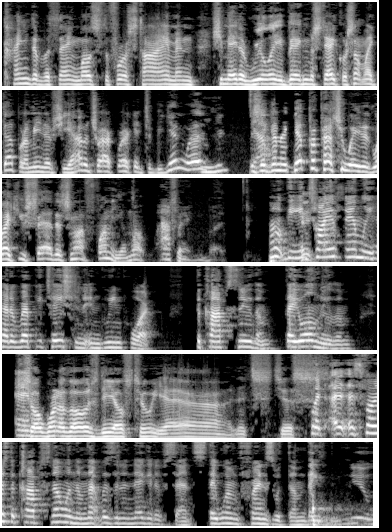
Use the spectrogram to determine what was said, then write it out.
kind of a thing most the first time and she made a really big mistake or something like that. But I mean, if she had a track record to begin with, mm-hmm. Is yeah. it going to get perpetuated? Like you said, it's not funny. I'm not laughing, but oh, the entire family had a reputation in Greenport. The cops knew them. They all knew them. And so one of those deals too. Yeah, it's just. But uh, as far as the cops knowing them, that was in a negative sense. They weren't friends with them. They knew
